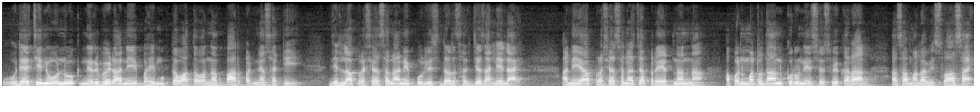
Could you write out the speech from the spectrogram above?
उद्याची निवडणूक निर्भीड आणि भयमुक्त वातावरणात पार पडण्यासाठी जिल्हा प्रशासन आणि पोलीस दल सज्ज झालेला आहे आणि या प्रशासनाच्या प्रयत्नांना आपण मतदान करून यशस्वी कराल असा मला विश्वास आहे.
